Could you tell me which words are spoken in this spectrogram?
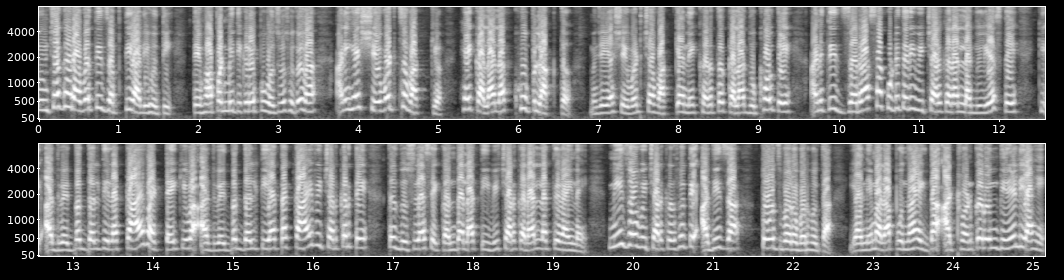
तुमच्या घरावर ती जप्ती आली होती. तेव्हा पण मी तिकडे पोहोचलोच होतो ना. आणि हे शेवटचं वाक्य हे कलाला खूप लागतं. म्हणजे या शेवटच्या वाक्याने खरं तर कला दुखवते आणि ती जरासा कुठेतरी विचार करायला लागलेली असते की अद्वैतबद्दल तिला काय वाटतंय किंवा अद्वैतबद्दल ती आता काय विचार करते तर दुसऱ्या सेकंदाला ती विचार करायला लागते नाही नाही. मी जो विचार करत होते आधीचा तोच बरोबर होता. यांनी मला पुन्हा एकदा आठवण करून दिलेली आहे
